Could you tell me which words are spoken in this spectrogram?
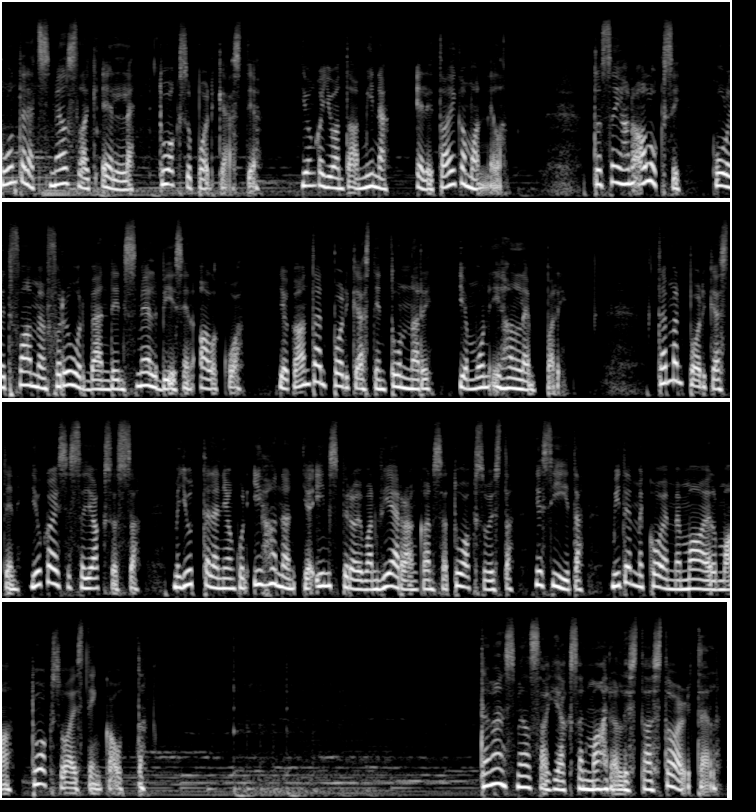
Kuuntelet Smells Like Elle tuoksupodcastia, jonka juontaa minä, eli Taika Mannila. Tuossa ihan aluksi kuulit Flammen Forur-bändin Smellbiisin alkua, joka on tämän podcastin tunnari ja mun ihan lemppari. Tämän podcastin jokaisessa jaksossa me juttelen jonkun ihanan ja inspiroivan vieraan kanssa tuoksuista ja siitä, miten me koemme maailmaa tuoksuaistin kautta. Tämän Smells Like-jakson mahdollistaa Storytel.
